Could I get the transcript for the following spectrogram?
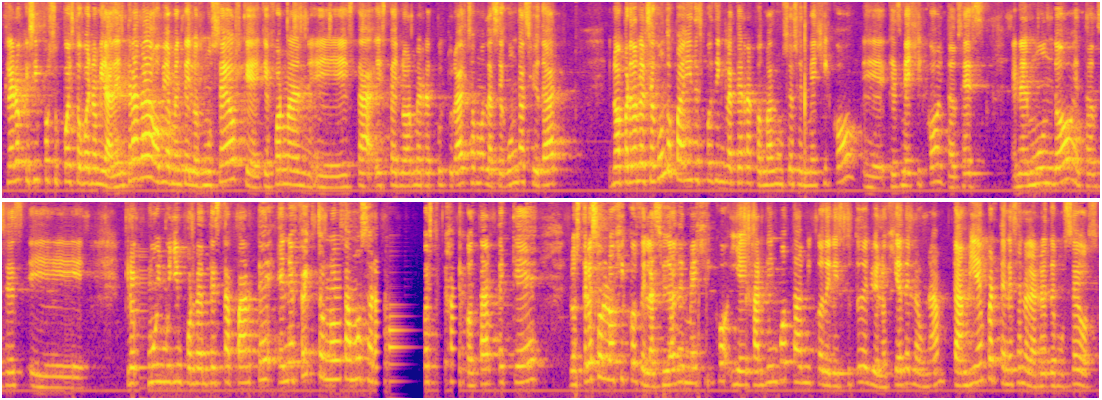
Claro que sí, por supuesto. Bueno, mira, de entrada, obviamente los museos que, que forman esta, esta enorme red cultural, somos la segunda ciudad no, perdón, el segundo país después de Inglaterra con más museos en México, eh, que es México, entonces, en el mundo, entonces, eh, creo que muy, muy importante esta parte. En efecto, no estamos cerrados, déjame contarte que los tres zoológicos de la Ciudad de México y el Jardín Botánico del Instituto de Biología de la UNAM también pertenecen a la red de museos.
